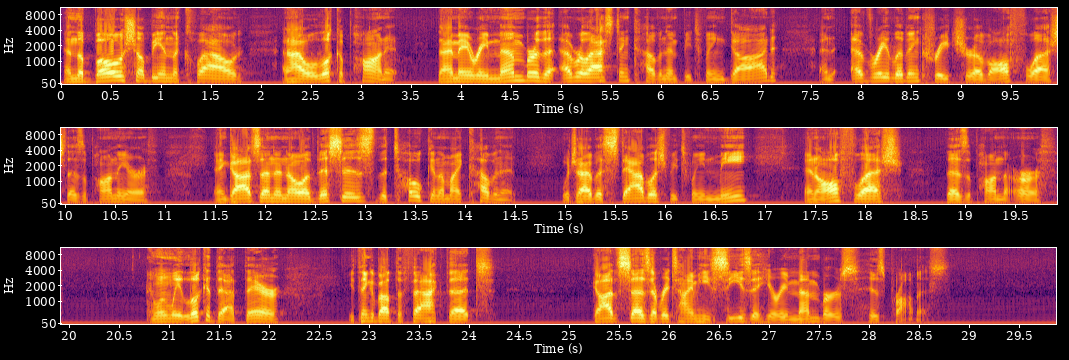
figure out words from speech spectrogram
And the bow shall be in the cloud, and I will look upon it, that I may remember the everlasting covenant between God and every living creature of all flesh that is upon the earth and God said unto Noah, This is the token of my covenant, which I have established between me and all flesh that is upon the earth. And when we look at that there, you think about the fact that God says every time he sees it, he remembers his promise.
